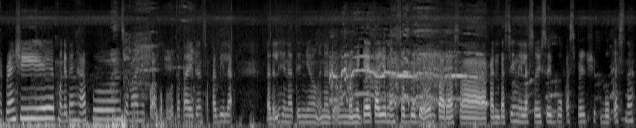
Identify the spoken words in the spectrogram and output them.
Hi friendship, magandang hapon. Samahan niyo po ako pupunta tayo doon sa kabila. Dadalhin natin yung ano doon. Mamigay tayo ng sobre doon para sa canvassing nila Soy Soy bukas friendship. Bukas na.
